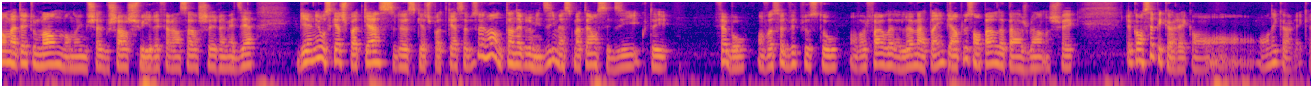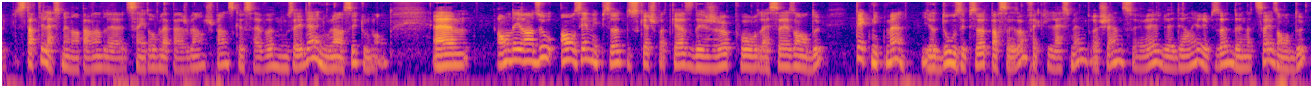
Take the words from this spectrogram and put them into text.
Bon matin tout le monde, mon nom est Michel Bouchard, je suis référenceur chez Remedia. Bienvenue au Sketch Podcast. Le Sketch Podcast, habituellement, on est en après-midi, mais ce matin, on s'est dit, écoutez, fait beau, on va se lever plus tôt, on va le faire le, matin, puis en plus, on parle de page blanche. Fait le concept est correct, on, est correct. Starter la semaine en parlant du syndrome de la page blanche, je pense que ça va nous aider à nous lancer tout le monde. Euh, on est rendu au 11e épisode du Sketch Podcast déjà pour la saison 2 techniquement, il y a 12 épisodes par saison, fait que la semaine prochaine serait le dernier épisode de notre saison 2.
